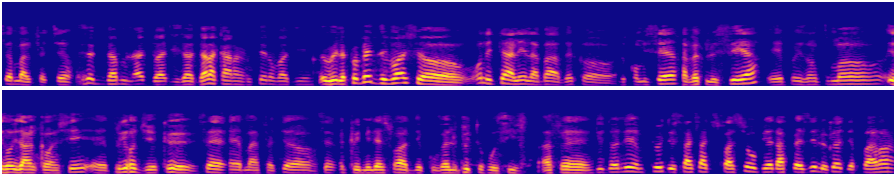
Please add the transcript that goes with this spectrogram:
ces malfaiteurs. Cette dame-là doit être déjà dans la quarantaine, on va dire. Oui, les premiers dimanches, euh, on était allé là-bas avec le commissaire, avec le CA, et présentement, ils ont déjà enclenché. prions Dieu que ces malfaiteurs, ces criminels soient découverts le plus tôt possible, afin de donner un peu de satisfaction ou bien d'apaiser le cœur des parents.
